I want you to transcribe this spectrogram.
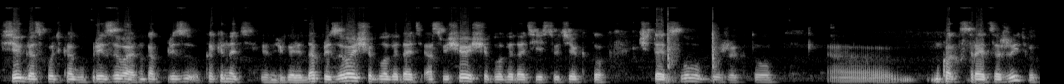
Всех Господь как бы призывает, ну как, призыв, как Игнатий говорит, да, призывающая благодать, освящающая благодать есть у тех, кто читает Слово Божие, кто Э, ну, как старается жить, вот,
